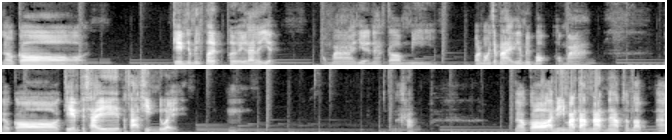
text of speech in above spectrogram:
แล้วก็เกมยังไม่เปิดเผยรายละเอียดออกมาเยอะนะ ก็มีวันวางจำหน่ายก็ยังไม่บอกออกมา แล้วก็เกมจะใช้ภาษาถิ่นด้วยอืมนะครับ แล้วก็อันนี้มาตามนัดนะครับสำหรับอ่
